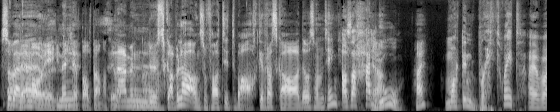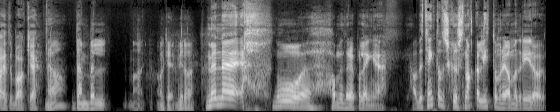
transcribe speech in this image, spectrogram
Så Ja, bare, det var jo egentlig men, ikke et alternativ. Nei, men men du skal vel ha Ansu Fati tilbake fra skade og sånne ting? Altså, hallo! Hei? Martin Brethwaite er jo på vei tilbake. Ja, Dembel Nei, ok, videre. Men eh, nå eh, har vi drevet på lenge. Hadde tenkt at du skulle snakke litt om Real Madrid og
